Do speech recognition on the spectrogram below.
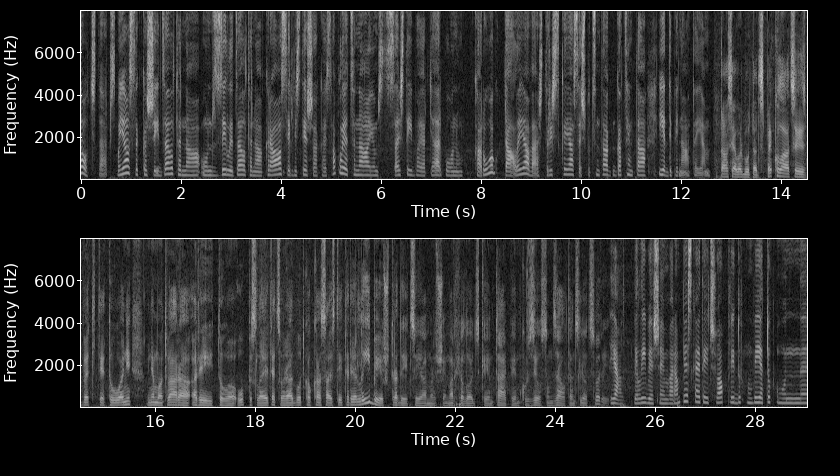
tautas tērps. Un jāsaka, ka šī dzeltenā un zili dzeltenā krāsa ir vistiešākais apliecinājums saistībā ar ķērbonu un karogu tālajā vēsturiskajā 16. gadsimtā iedibinātajam. Tās jau var būt tādas spekulācijas, bet tie toņi, ņemot vērā arī to upes leiteci, varētu būt kaut kā saistīti arī ar lībiešu tradīcijām, ar šiem arheoloģiskajiem tērpiem, kur zils un zeltains ļoti svarīgi. Jā, pie lībiešiem varam pieskaitīt šo apvidu un vietu, un e,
